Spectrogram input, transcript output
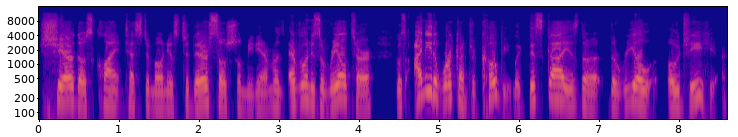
share those client testimonials to their social media. Everyone, everyone who's a realtor goes i need to work under kobe. Like this guy is the the real og here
